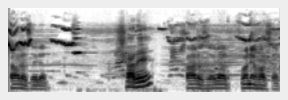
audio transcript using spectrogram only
সাড়ে চার হাত। সাড়ে? সাড়ে চার হাত পনে পাঁচ হাত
